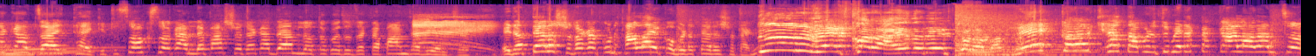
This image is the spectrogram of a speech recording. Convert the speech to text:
টাকা যাই থাক একটু চক চক আনলে পাঁচশো টাকা দিয়ে আনলে তো কত একটা পাঞ্জাবি আনছে। এটা তেরোশো টাকা কোন হালাই কবে এটা তেরোশো টাকা? দূর করা এটা রেট করা রেড কালার খেতা পরে তুমি একটা কালার আনছো।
